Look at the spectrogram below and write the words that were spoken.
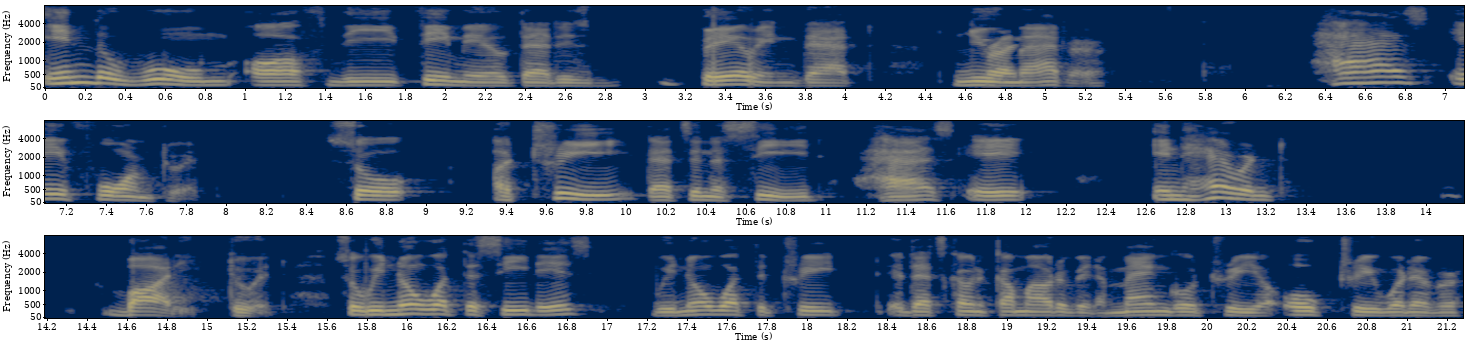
in the womb of the female that is bearing that new right. matter has a form to it. So a tree that's in a seed has a inherent body to it. So we know what the seed is we know what the tree that's going to come out of it a mango tree a oak tree whatever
